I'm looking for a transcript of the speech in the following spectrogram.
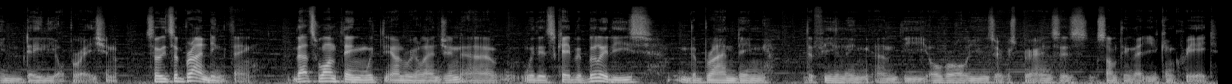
in daily operation? So it's a branding thing. That's one thing with the Unreal Engine. Uh, with its capabilities, the branding, the feeling, and the overall user experience is something that you can create.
